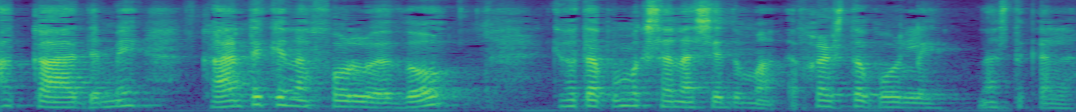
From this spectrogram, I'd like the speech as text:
Academy, κάντε και ένα follow εδώ και θα τα πούμε ξανά σύντομα. Ευχαριστώ πολύ. Να είστε καλά.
